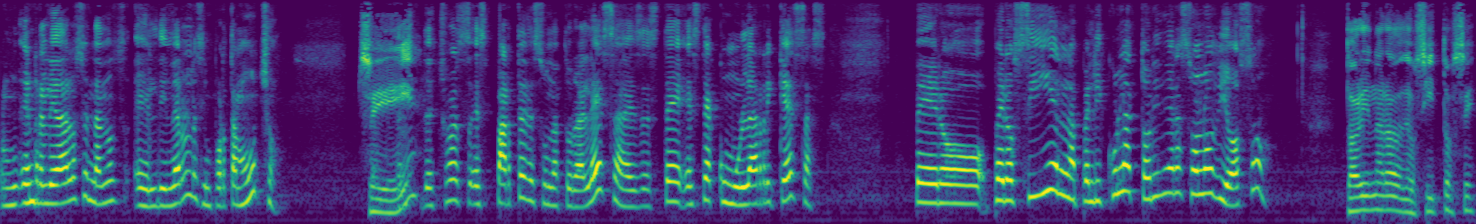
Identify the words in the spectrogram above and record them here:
en realidad a los enanos el dinero les importa mucho. Sí. De hecho, es, es parte de su naturaleza, es este, este acumular riquezas. Pero, pero sí, en la película Thorin era solo odioso. Thorin era odiosito, sí.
